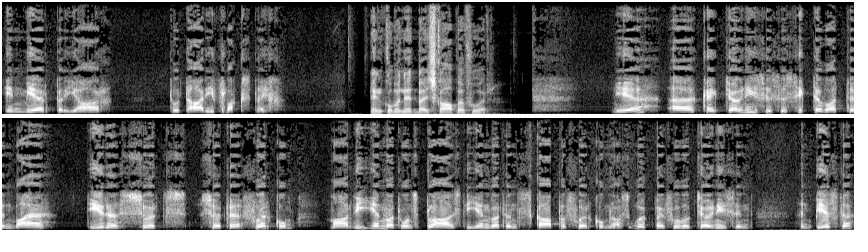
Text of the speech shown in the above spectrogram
en meer per jaar tot daardie vlak styg. En kom dit net by skape voor? Nee, uh kyk Jones is 'n siekte wat in baie diere soort soorte voorkom, maar die een wat ons pla is die een wat in skape voorkom. Daar's ook byvoorbeeld Jones in in beeste,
